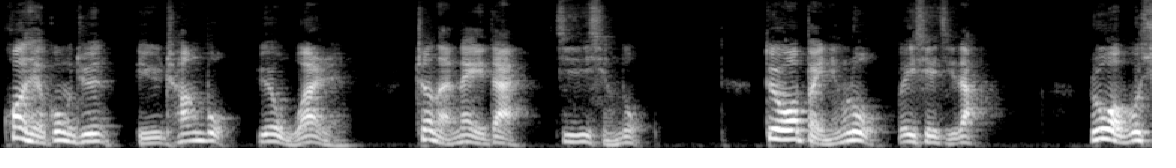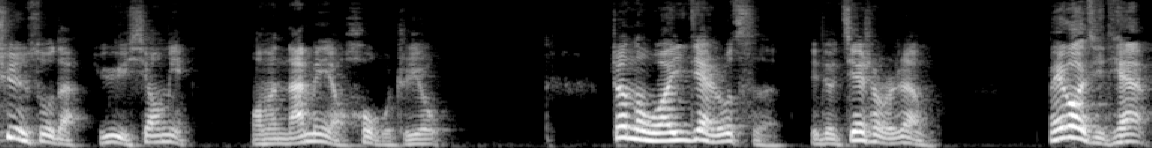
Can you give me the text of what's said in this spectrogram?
况且共军李玉昌部约五万人，正在那一带积极行动，对我北宁路威胁极大。如果不迅速的予以消灭，我们难免有后顾之忧。”郑洞国一见如此，也就接受了任务。没过几天，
